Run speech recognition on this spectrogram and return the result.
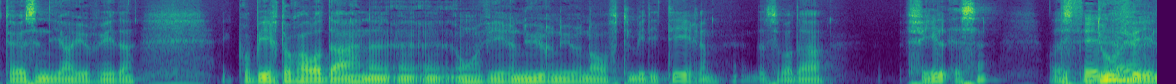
thuis in die Ayurveda. Ik probeer toch alle dagen een, een, een, ongeveer een uur, een uur en een half te mediteren. Dus wat dat veel is, hè. Dat is veel, doe ja. veel.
